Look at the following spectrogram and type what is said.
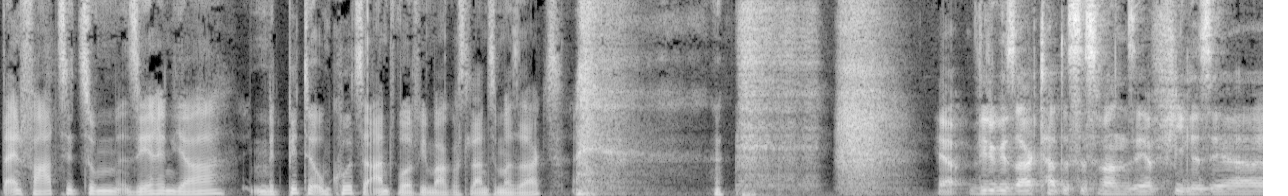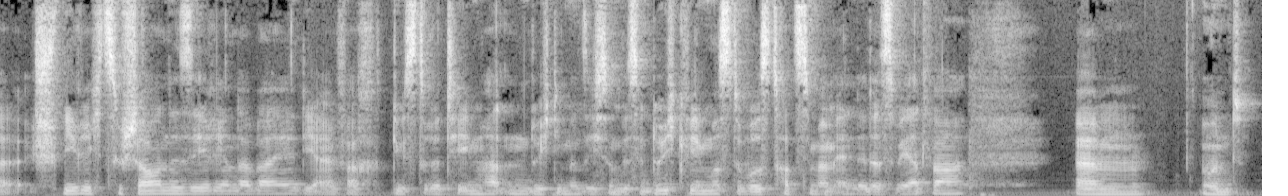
Dein Fazit zum Serienjahr mit Bitte um kurze Antwort, wie Markus Lanz immer sagt. Ja, wie du gesagt hattest, es waren sehr viele sehr schwierig zu schauende Serien dabei, die einfach düstere Themen hatten, durch die man sich so ein bisschen durchqueren musste, wo es trotzdem am Ende das wert war. Ähm, und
